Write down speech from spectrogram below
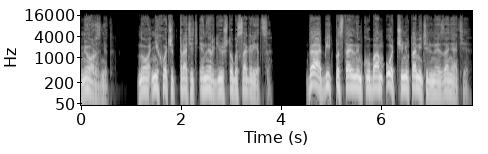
Мерзнет, но не хочет тратить энергию, чтобы согреться. Да, бить по стальным кубам — очень утомительное занятие.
